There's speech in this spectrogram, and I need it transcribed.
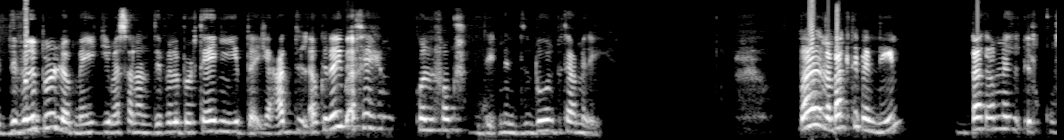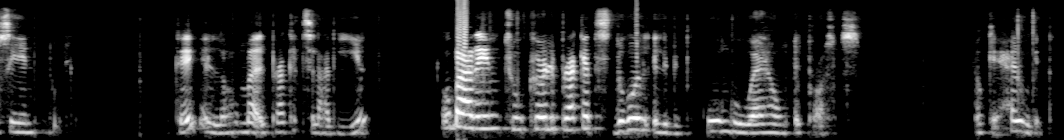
ال developer لما يجي مثلا developer تاني يبدأ يعدل أو كده يبقى فاهم كل function من دول بتعمل إيه. بعد ما بكتب ال name بعمل القوسين دول. okay؟ اللي هما ال brackets العاديين. وبعدين two curly brackets دول اللي بيكون جواهم ال process okay حلو جدا.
